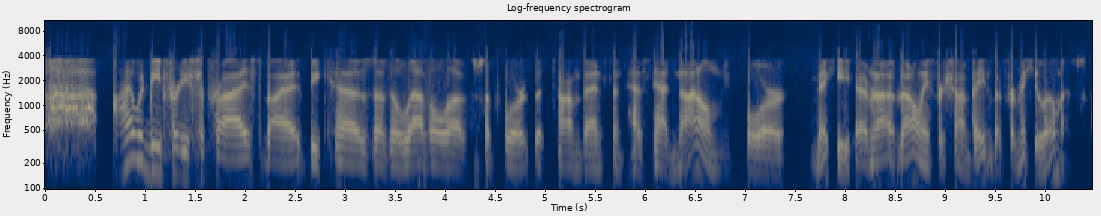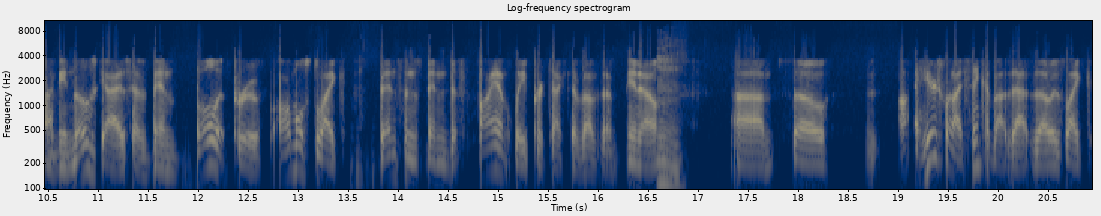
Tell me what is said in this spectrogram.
I would be pretty surprised by it because of the level of support that Tom Benson has had, not only for Mickey, uh, not, not only for Sean Payton, but for Mickey Loomis. I mean, those guys have been bulletproof, almost like Benson's been defiantly protective of them. You know, um, so uh, here's what I think about that, though: is like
